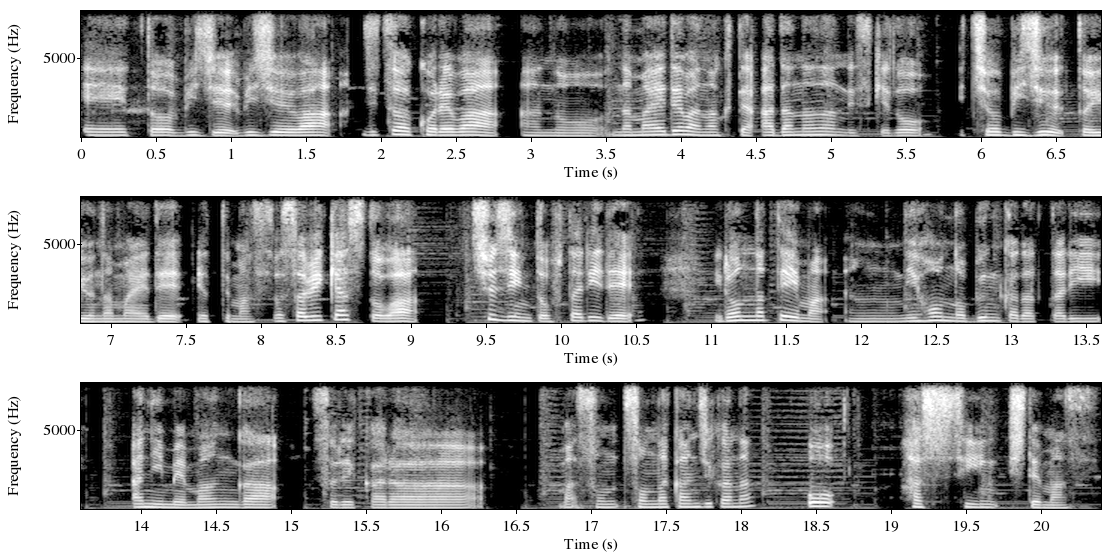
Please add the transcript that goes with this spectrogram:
えっと、美獣。美獣は、実はこれは、あの、名前ではなくてあだ名なんですけど、一応美獣という名前でやってます。わさびキャストは、主人と二人で、いろんなテーマ、うん、日本の文化だったり、アニメ、漫画、それから、まあ、そん、そんな感じかな？を発信してます。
